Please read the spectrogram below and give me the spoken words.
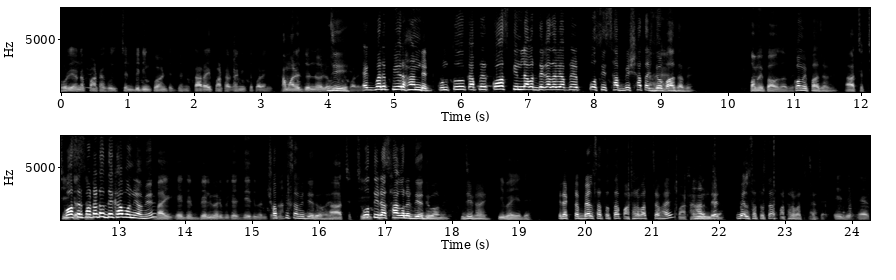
হরিয়ানা পাঁঠা খুঁজছেন ব্রিডিং পয়েন্টের জন্য তারাই পাঁঠাটা নিতে পারেন। খামারের জন্য হলেও জি একবারে পিওর হান্ড্রেড কিন্তু আপনার কস কিনলে আবার দেখা যাবে আপনার পঁচিশ ছাব্বিশ সাতাশ দিয়েও হ্যাঁ। পাওয়া যাবে। কমে পাওয়া যাবে। কমে পাওয়া যাবে। আচ্ছা ঠিক কসের আছে। পাটাটাও দেখাবো নি আমি। ভাই এটা ডেলিভারি বিকাশ দিয়ে দিবেন তো না? সবকিছু আমি দিয়ে দেবো ভাই। আচ্ছা ঠিক প্রতিটা ছাগলের দিয়ে দেবো আমি। জি ভাই। কি ভাই এটা? এটা একটা বেলসা তোতা পাঁঠার বাচ্চা ভাই। পাঁঠার হান্ড্রেড বেলসা তোতা পাঁঠার বাচ্চা। আচ্ছা এই যে এর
